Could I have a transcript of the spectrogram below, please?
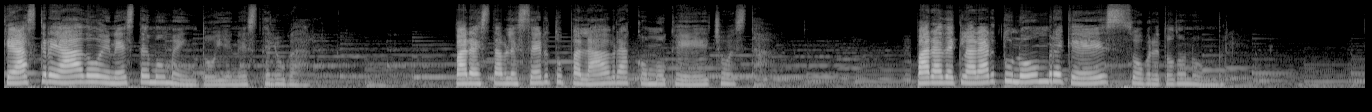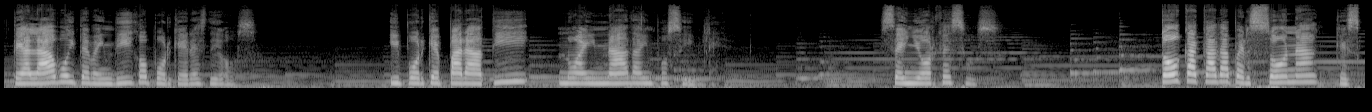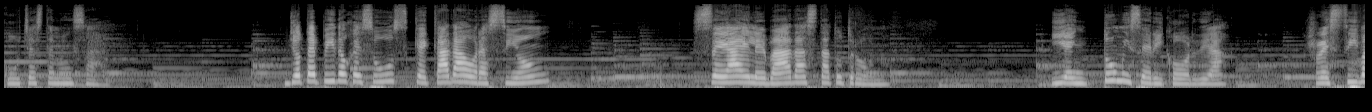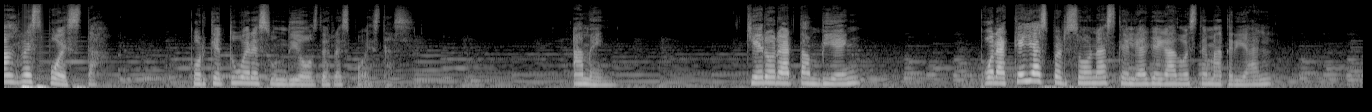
que has creado en este momento y en este lugar para establecer tu palabra como que hecho está, para declarar tu nombre que es sobre todo nombre te alabo y te bendigo porque eres Dios y porque para ti no hay nada imposible. Señor Jesús, toca a cada persona que escucha este mensaje. Yo te pido Jesús que cada oración sea elevada hasta tu trono y en tu misericordia reciban respuesta, porque tú eres un Dios de respuestas. Amén. Quiero orar también por aquellas personas que le ha llegado este material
